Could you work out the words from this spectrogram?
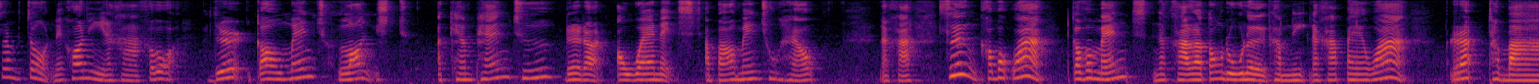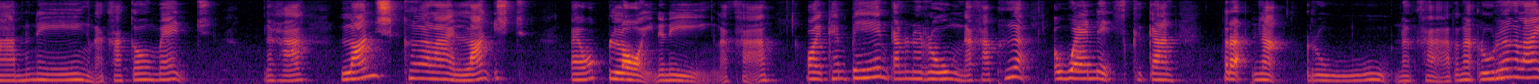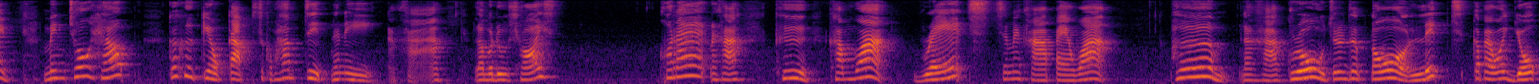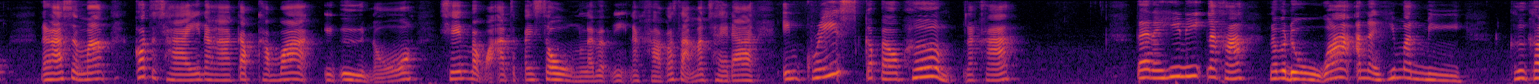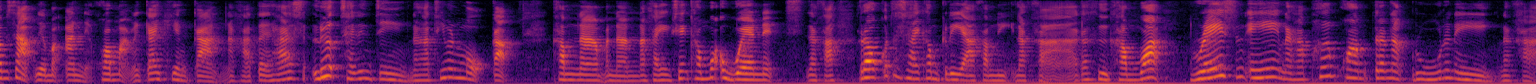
สำหรับโจทย์ในข้อนี้นะคะเขาบอกว่า the government launched a campaign to raise awareness about mental health นะคะ ซึ่งเขาบอกว่า government นะคะ เราต้องรู้เลยคำนี้นะคะ แปลว่า รัฐบาลนั่นเองนะคะ government นะคะ launch คืออะไร launched แปลว่าปล่อยนั่นเองนะคะ ปล่อยแคมเปญการรณรงค์นะคะ เพื่อ awareness คือการตระหนักรู้ นะคะตระหนักรู้เรื่องอะไร mental health ก็คือเกี่ยวกับสุขภาพจิตนั่นเองนะคะ เรามาดู choice ข้อแรกนะคะ คือคำว่า raise ใช่ไหมคะ แปลว่า เพิ่มนะคะ grow จริญเติบโต lift ก็แปลว่ายกนะคะส่วนมากก็จะใช้นะคะกับคำว่าอย่างอื่นเนาะเช่นแบบว่าอาจจะไปส่งอะไรแบบนี้นะคะ ก็สามารถใช้ได้ increase ก็แปลว่าเพิ่มนะคะ แต่ในที่นี้นะคะ เรามาดูว่าอันไหนที่มันมีคือคำศัพท์เนี่ยบางอันเนี่ยความหมายมันใกล้เคียงกันนะคะ แต่ถ้าเลือกใช้จริงๆนะคะที่มันเหมาะกับคำนามอันนั้นนะคะ อย่างเช่นคำว่า awareness นะคะ เราก็จะใช้คำกริยาคำนี้นะคะ ก็คือคำว่า raise นั่นเองนะคะ เพิ่มความตระหนักรู้นั่นเองนะคะ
